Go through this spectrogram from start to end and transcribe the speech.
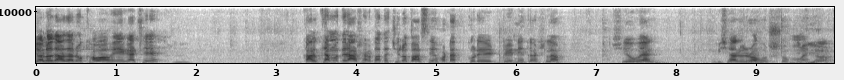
চলো দাদারও খাওয়া হয়ে গেছে। কালকে আমাদের আসার কথা ছিল বাসে হঠাৎ করে ট্রেনে আসলাম সেও এক বিশাল রহস্যময় ইতিহাস।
